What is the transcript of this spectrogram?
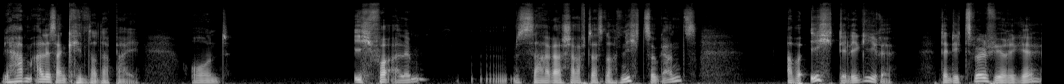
wir haben alles an Kinder dabei. Und ich vor allem, Sarah schafft das noch nicht so ganz, Aber ich delegiere. Denn die Zwölfjährige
